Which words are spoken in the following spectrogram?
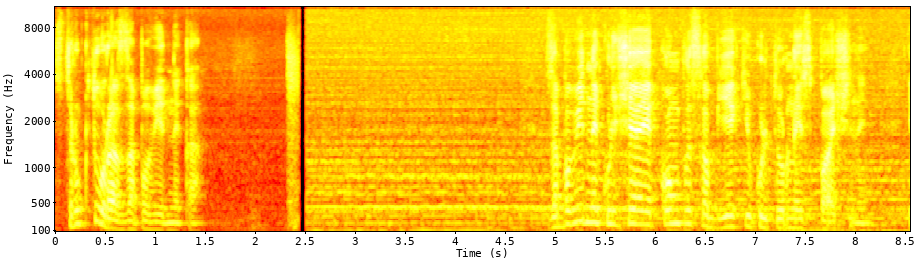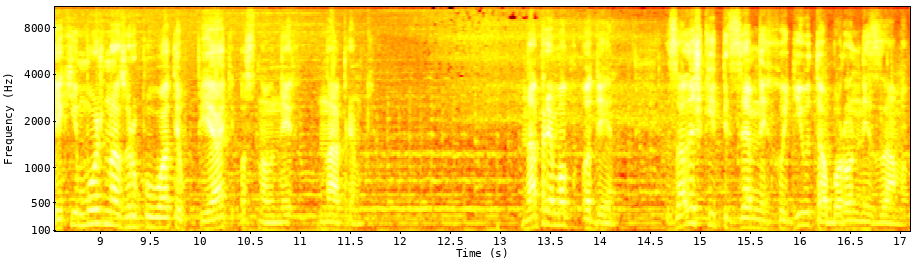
Структура заповідника. Заповідник включає комплекс об'єктів культурної спадщини, які можна згрупувати в 5 основних напрямків. Напрямок 1. Залишки підземних ходів та оборонний замок.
